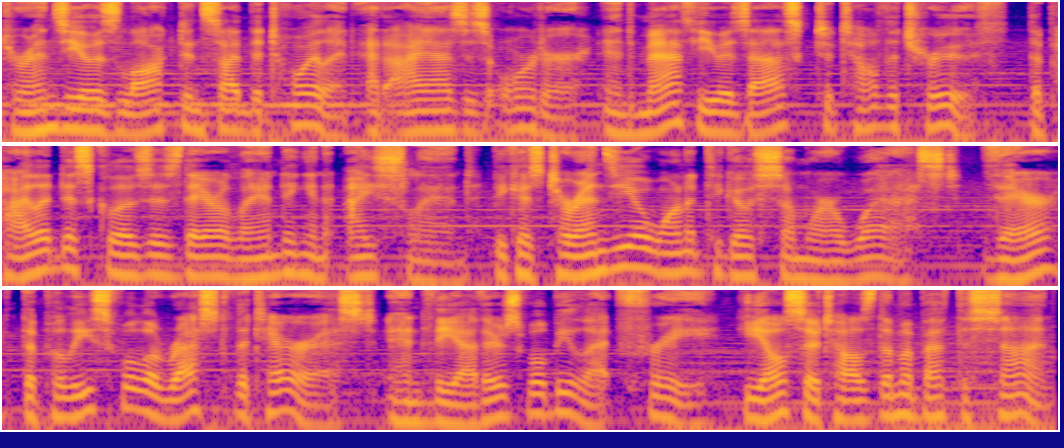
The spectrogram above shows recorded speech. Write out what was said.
Terenzio is locked inside the toilet at Ayaz's order, and Matthew is asked to tell the truth. The pilot discloses they are landing in Iceland because Terenzio wanted to go somewhere west. There, the police will arrest the terrorist, and the others will be let free. He also tells them about the sun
